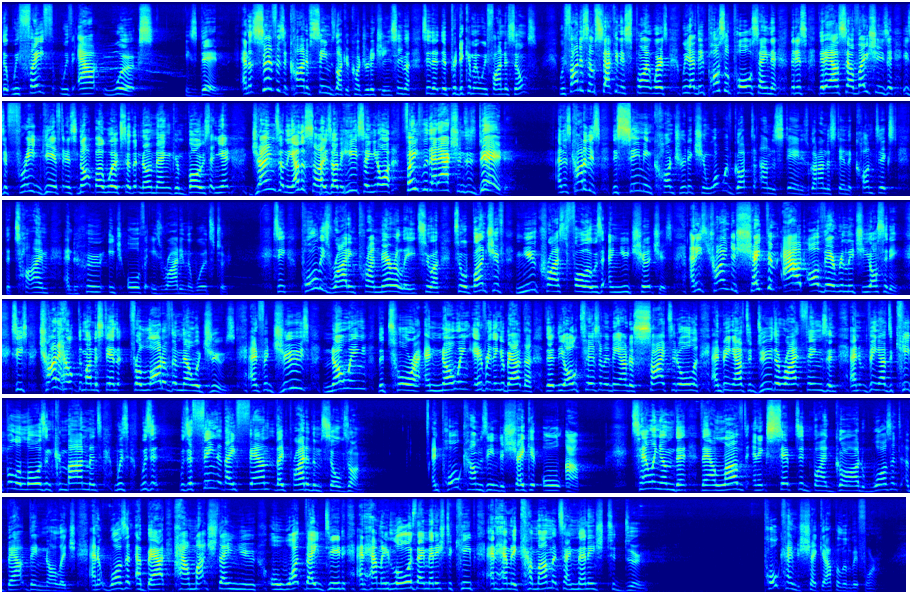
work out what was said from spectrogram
that with faith without works is dead. And at surface, it kind of seems like a contradiction. You see, see that the predicament we find ourselves? We find ourselves stuck in this point where it's we have the Apostle Paul saying that, that, that our salvation is a, is a free gift and it's not by works so that no man can boast. And yet, James on the other side is over here saying, you know what? Faith without actions is dead. And there's kind of this, this seeming contradiction. What we've got to understand is we've got to understand the context, the time, and who each author is writing the words to. See, Paul is writing primarily to a, to a bunch of new Christ followers and new churches. And he's trying to shake them out of their religiosity. See, he's trying to help them understand that for a lot of them, they were Jews. And for Jews, knowing the Torah and knowing everything about the, the, the Old Testament, being able to cite it all and, and being able to do the right things and, and being able to keep all the laws and commandments was, was, a, was a thing that they found that they prided themselves on. And Paul comes in to shake it all up, telling them that they are loved and accepted by God wasn't about their knowledge and it wasn't about how much they knew or what they did and how many laws they managed to keep and how many commandments they managed to do. Paul came to shake it up a little bit for them.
